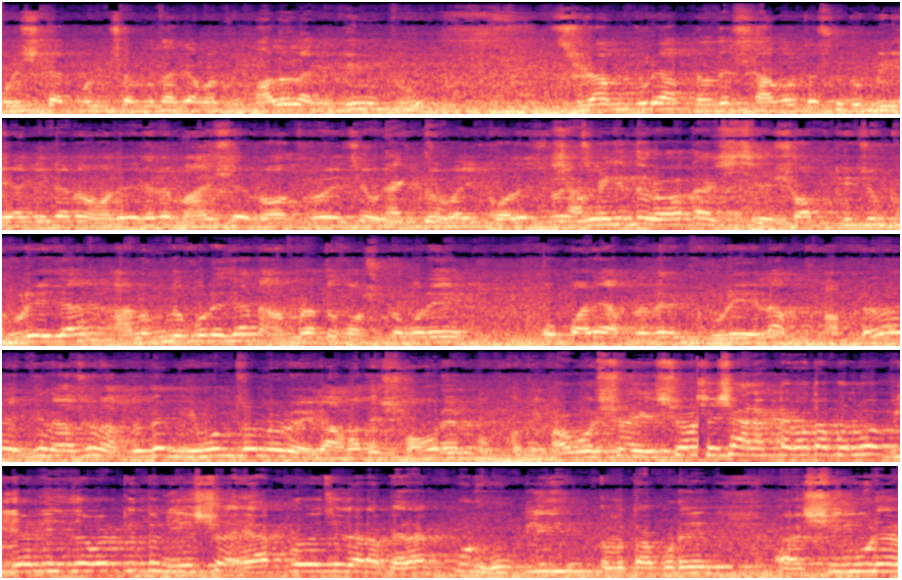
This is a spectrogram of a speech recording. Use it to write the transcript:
পরিষ্কার পরিচ্ছন্ন থাকে, আমার খুব ভালো লাগে। কিন্তু শ্রীরামপুরে আপনাদের স্বাগত। শুধু বিরিয়ানি কেন? আমাদের এখানে মাহেশের রথ রয়েছে ঐতিহ্যবাহী কলেজ সামনে রয়েছে কিন্তু রথ আসছে। সব কিছু ঘুরে যান আনন্দ করে যান। আমরা তো কষ্ট করে ওপারে আপনাদের ঘুরে এলাম। আপনারাও একদিন আসুন আপনাদের নিমন্ত্রণ রইল আমাদের শহরের পক্ষ থেকে। অবশ্যই এসো। শেষে আর একটা কথা বলব বিরিয়ানি নিজামের কিন্তু নিজস্ব অ্যাপ রয়েছে যারা ব্যারাকপুর হুগলি তারপরে সিঙ্গুরের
